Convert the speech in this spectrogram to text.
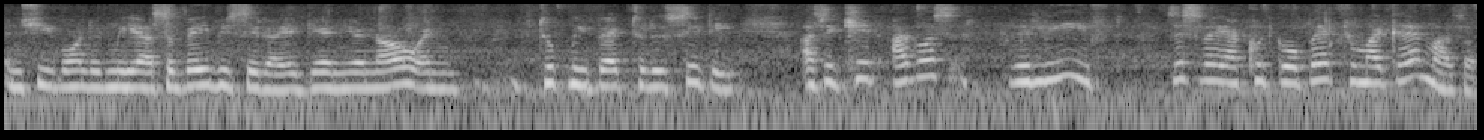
and she wanted me as a babysitter again, you know, and took me back to the city. As a kid, I was relieved. This way I could go back to my grandmother.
